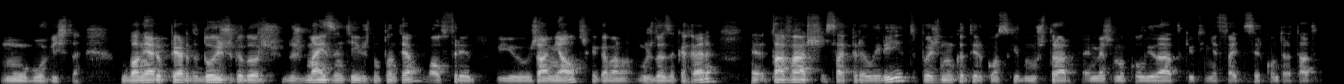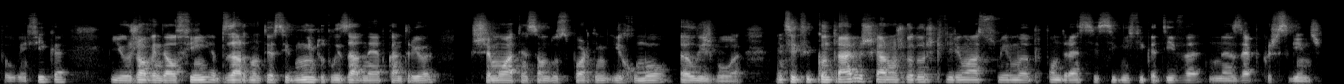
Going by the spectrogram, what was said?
no Boa Vista. O Balneário perde dois jogadores dos mais antigos no plantel, o Alfredo e o Jaime Alves, que acabaram os dois a carreira. Eh, Tavares sai para a Liria, depois de nunca ter conseguido mostrar a mesma qualidade que o tinha feito de ser contratado pelo Benfica. E o jovem Delfim, apesar de não ter sido muito utilizado na época anterior, chamou a atenção do Sporting e rumou a Lisboa. Em sentido contrário, chegaram jogadores que viriam a assumir uma preponderância significativa nas épocas seguintes.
